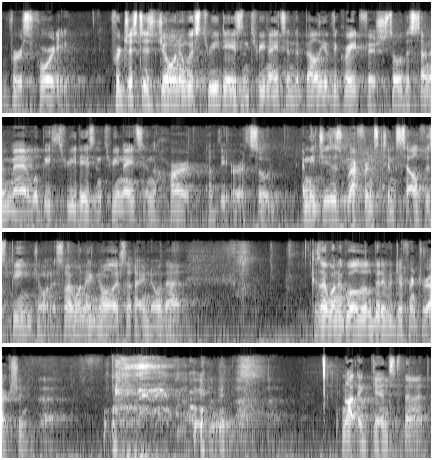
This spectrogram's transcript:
verse 40. For just as Jonah was three days and three nights in the belly of the great fish, so the Son of Man will be three days and three nights in the heart of the earth. So, I mean, Jesus referenced himself as being Jonah. So I want to acknowledge that I know that because I want to go a little bit of a different direction. not against that,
